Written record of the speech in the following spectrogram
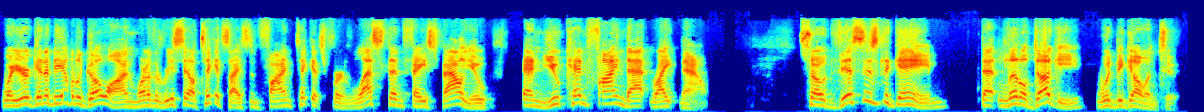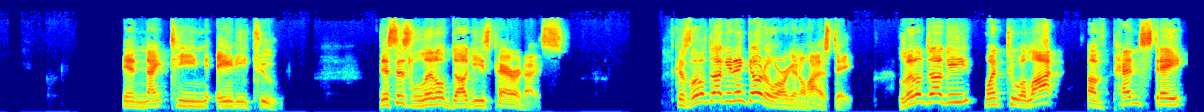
where you're going to be able to go on one of the resale ticket sites and find tickets for less than face value. And you can find that right now. So this is the game that little Dougie would be going to in 1982. This is little Dougie's paradise because little Dougie didn't go to Oregon, Ohio State. Little Dougie went to a lot of Penn State,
